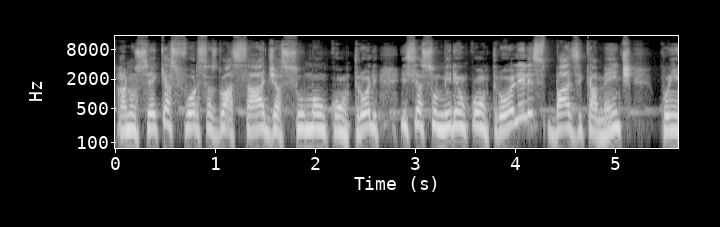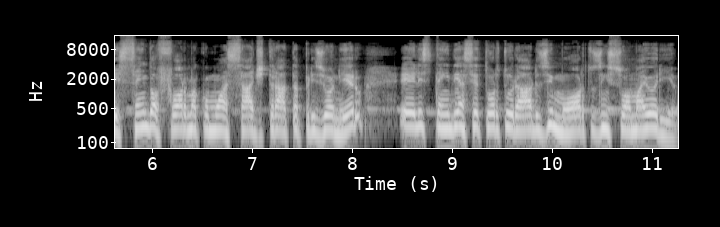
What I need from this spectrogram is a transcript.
A não ser que as forças do Assad assumam o controle. E se assumirem o controle, eles basicamente, conhecendo a forma como o Assad trata prisioneiro, eles tendem a ser torturados e mortos em sua maioria.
